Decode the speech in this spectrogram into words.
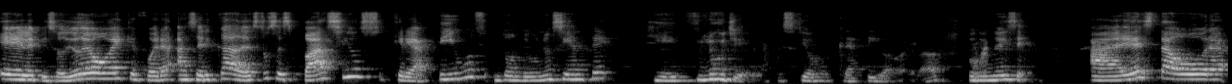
el episodio de hoy que fuera acerca de estos espacios creativos donde uno siente que fluye la cuestión creativa, ¿verdad? Donde uno dice, a esta hora,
